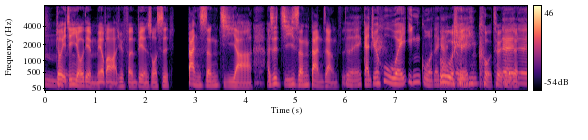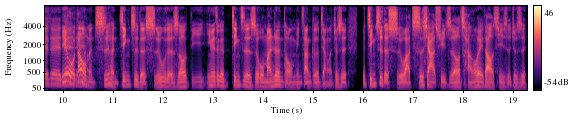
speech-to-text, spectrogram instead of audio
嗯，就已经有点没有办法去分辨，说是蛋生鸡呀，还是鸡生蛋这样子。对，感觉互为因果的感觉。互为因果，对对对对对。因为我当我们吃很精致的食物的时候，第一，因为这个精致的食物，我蛮认同明章哥讲的，就是精致的食物啊，吃下去之后，肠胃道其实就是。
